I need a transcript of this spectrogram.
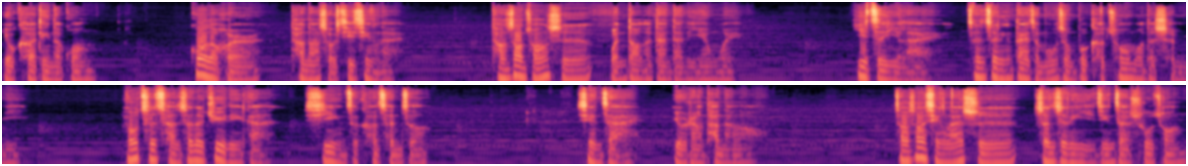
有客厅的光。过了会儿，他拿手机进来，躺上床时闻到了淡淡的烟味。一直以来，曾志林带着某种不可捉摸的神秘，由此产生的距离感吸引着柯承泽，现在又让他难熬。早上醒来时，曾志林已经在梳妆。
